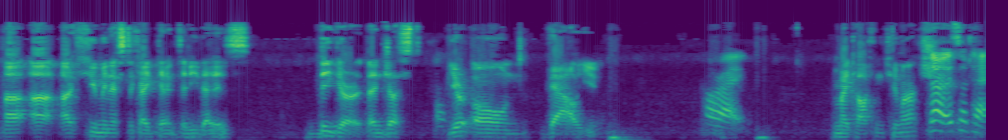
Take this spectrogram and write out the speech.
a, a, a humanistic identity that is bigger than just your own value. All right. Am I talking too much? No, it's okay.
